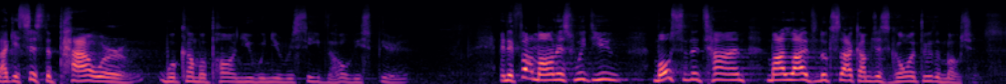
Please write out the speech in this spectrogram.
Like it says, the power will come upon you when you receive the Holy Spirit. And if I'm honest with you, most of the time, my life looks like I'm just going through the motions.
